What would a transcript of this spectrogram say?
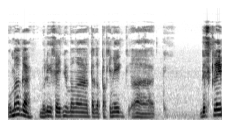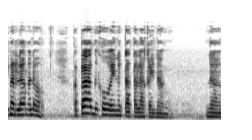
umaga muli sa inyo mga tagapakinig. At disclaimer lang ano, kapag ako ay nagtatalakay ng ng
